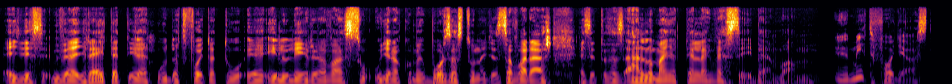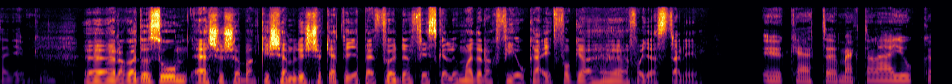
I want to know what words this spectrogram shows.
egyrészt, mivel egy rejtett életmódot folytató ö, élőlényről van szó, ugyanakkor meg borzasztó nagy a zavarás, ezért az az állomány ott tényleg veszélyben van. Ő mit fogyaszt egyébként? Ö, ragadozó, elsősorban kisemlősöket, vagy éppen földön fészkelő madarak fiókáit fogja fogyasztani. Őket megtaláljuk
